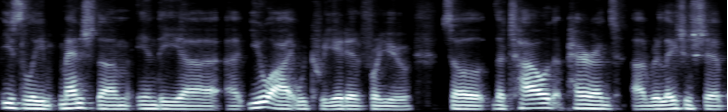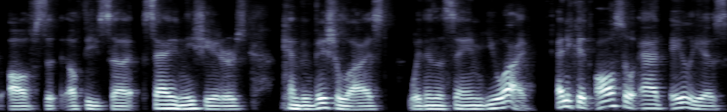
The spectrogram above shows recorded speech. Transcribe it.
easily manage them in the uh, uh, UI we created for you. So the child-parent uh, relationship of of these uh, SAN initiators can be visualized within the same UI, and you can also add alias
